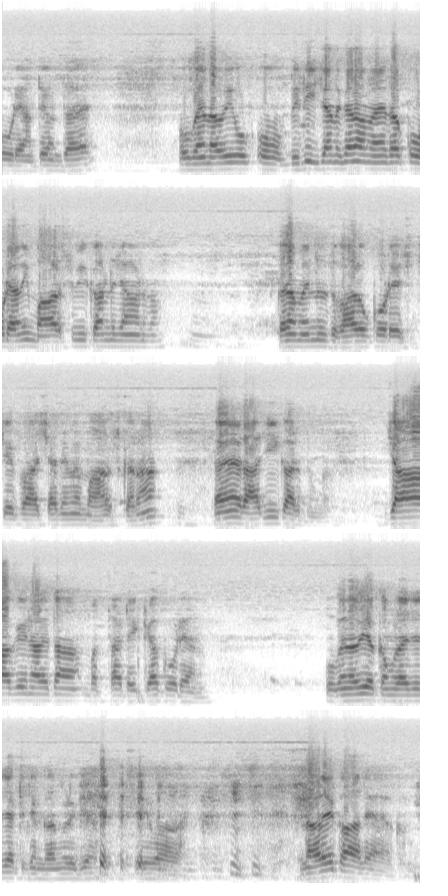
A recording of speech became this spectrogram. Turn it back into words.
ਘੋੜਿਆਂ ਤੇ ਹੁੰਦਾ ਹੈ, ਉਹ ਕਹਿੰਦਾ ਵੀ ਉਹ ਵਿਧੀ ਚੰਦ ਕਹਿੰਦਾ, ਮੈਂ ਤਾਂ ਘੋੜਿਆਂ ਦੀ ਮਾਲਸ਼ ਵੀ ਕਰਨ ਜਾਣਦਾ। ਕਹਿੰਦਾ ਮੈਨੂੰ ਦਿਖਾ ਲਓ ਘੋੜੇ ਸੱਚੇ ਪਾਤਸ਼ਾਹ ਦੇ, ਮੈਂ ਮਾਲਸ਼ ਕਰਾਂ ਐ ਰਾਜੀ ਕਰ ਦੂੰਗਾ। ਜਾ ਕੇ ਨਾਲੇ ਤਾਂ ਮੱਥਾ ਟੇਕਿਆ ਘੋੜਿਆਂ ਨੂੰ। ਉਹ ਕਹਿੰਦਾ ਵੀ ਇਹ ਕਮਲਾ ਜਿਹਾ ਜੱਟ ਚੰਗਾ ਮਿਲ ਗਿਆ, ਸੇਵਾ ਨਾਲੇ ਕਾ ਲਿਆ ਕਰੋ।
